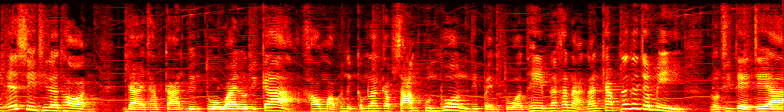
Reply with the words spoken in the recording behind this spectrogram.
MSC ทีละทอนได้ทำการดึงตัวไวโรติก้าเข้ามาผนึกกำลังกับ 3 ขุนพลที่เป็นตัวเทพในขณะนั้นครับ นั่นก็จะมีโรชิเตเจอา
